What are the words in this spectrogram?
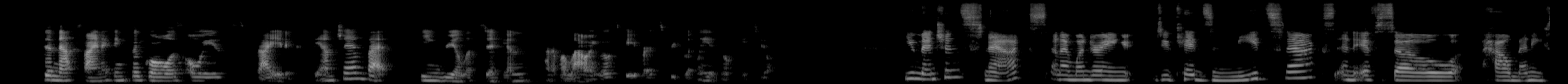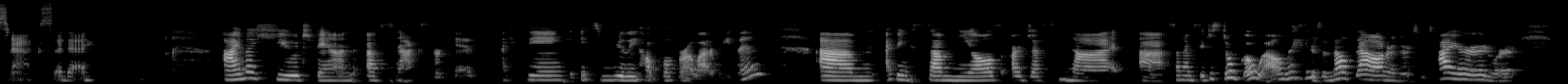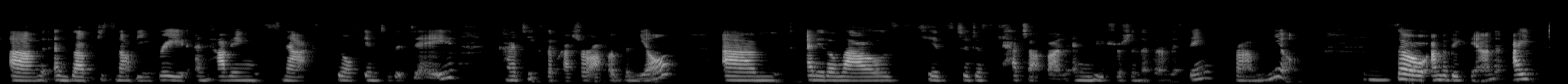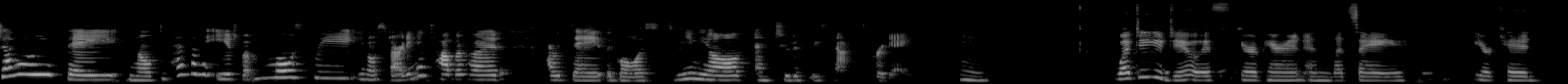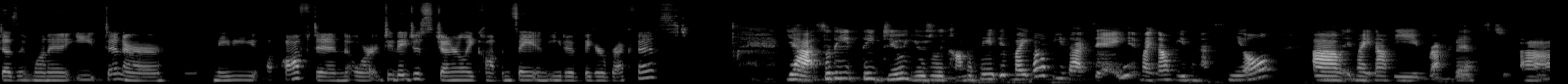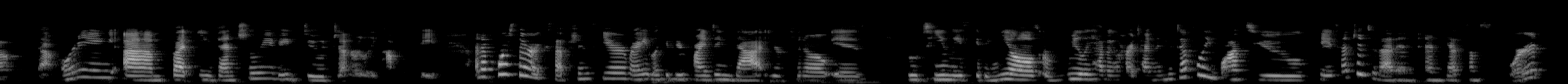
then that's fine. I think the goal is always diet expansion, but being realistic and kind of allowing those favorites frequently is okay too. You mentioned snacks, and I'm wondering do kids need snacks? And if so, how many snacks a day? I'm a huge fan of snacks for kids. Think it's really helpful for a lot of reasons. Um, I think some meals are just not, uh, sometimes they just don't go well. Like there's a meltdown or they're too tired or um, it ends up just not being great. And having snacks built into the day kind of takes the pressure off of the meal. Um, and it allows kids to just catch up on any nutrition that they're missing from meals. Mm. So I'm a big fan. I generally say, you know, depends on the age, but mostly, you know, starting in toddlerhood, I would say the goal is three meals and two to three snacks per day. Mm. What do you do if you're a parent and let's say your kid doesn't want to eat dinner maybe often or do they just generally compensate and eat a bigger breakfast? Yeah, so they, they do usually compensate. It might not be that day, it might not be the next meal, um, it might not be breakfast um, that morning, um, but eventually they do generally compensate. And of course, there are exceptions here, right? Like if you're finding that your kiddo is routinely skipping meals or really having a hard time, then you definitely want to pay attention to that and, and get some support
